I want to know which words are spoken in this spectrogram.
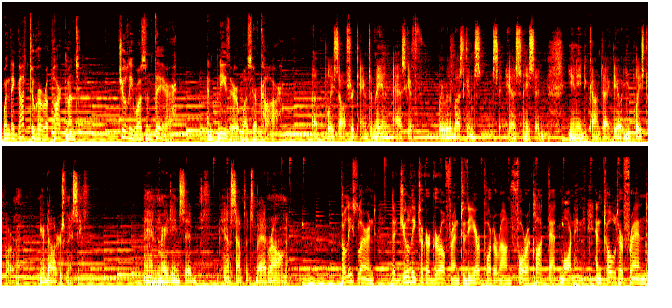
When they got to her apartment, Julie wasn't there, and neither was her car. A police officer came to me and asked if we were the Buskens. I said yes, and he said, You need to contact the OU Police Department. Your daughter's missing. And Mary Jean said, You know, something's bad wrong. Police learned that Julie took her girlfriend to the airport around 4 o'clock that morning and told her friend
